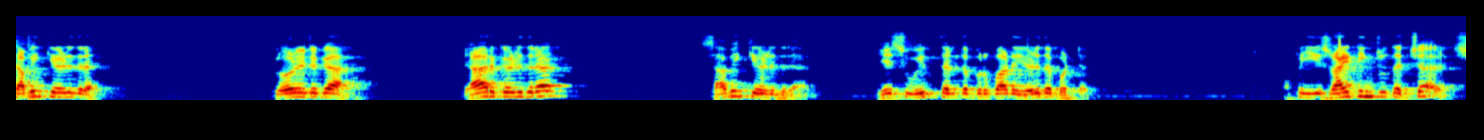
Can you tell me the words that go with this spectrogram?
சபைக்கு எழுதுறார் குளோரிட்டுகா யாருக்கு எழுதுறார் சபைக்கு எழுதுறார் இயேசு உயிர் தெழுந்த பிற்பாடு எழுதப்பட்டது. அப்போ is writing to the church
